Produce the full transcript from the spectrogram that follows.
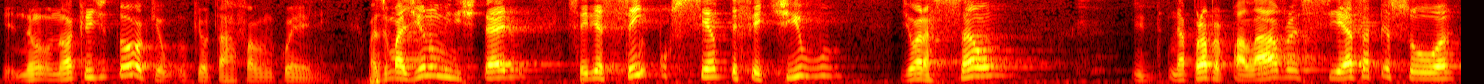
não, não acreditou que o que eu estava falando com ele. Mas imagina um ministério que seria 100% efetivo de oração na própria palavra, se essa pessoa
